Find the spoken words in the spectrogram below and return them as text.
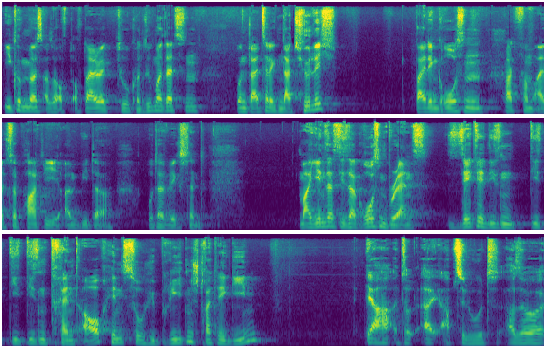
E-Commerce, also auf, auf Direct-to-Consumer setzen und gleichzeitig natürlich bei den großen Plattformen als Party-Anbieter unterwegs sind. Mal jenseits dieser großen Brands, seht ihr diesen, die, diesen Trend auch hin zu hybriden Strategien? Ja, äh, absolut. Also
